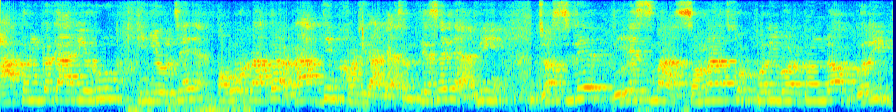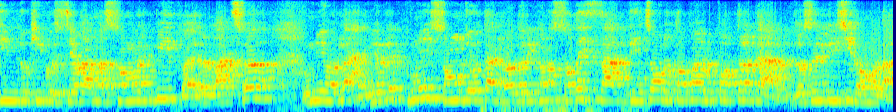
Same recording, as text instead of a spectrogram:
आतङ्ककारीहरू यिनीहरू चाहिँ अहोरात्र रात दिन खटिराखेका छन्। त्यसैले हामी जसले देशमा समाजको परिवर्तन र गरिब दिन दुखीको सेवामा समर्पित भएर लाग्छ उनीहरूलाई हामीहरूले कुनै सम्झौता नगरिकन सधैँ साथ दिन्छौँ र तपाईँहरू पत्रकार जसरी ऋषि ढमला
